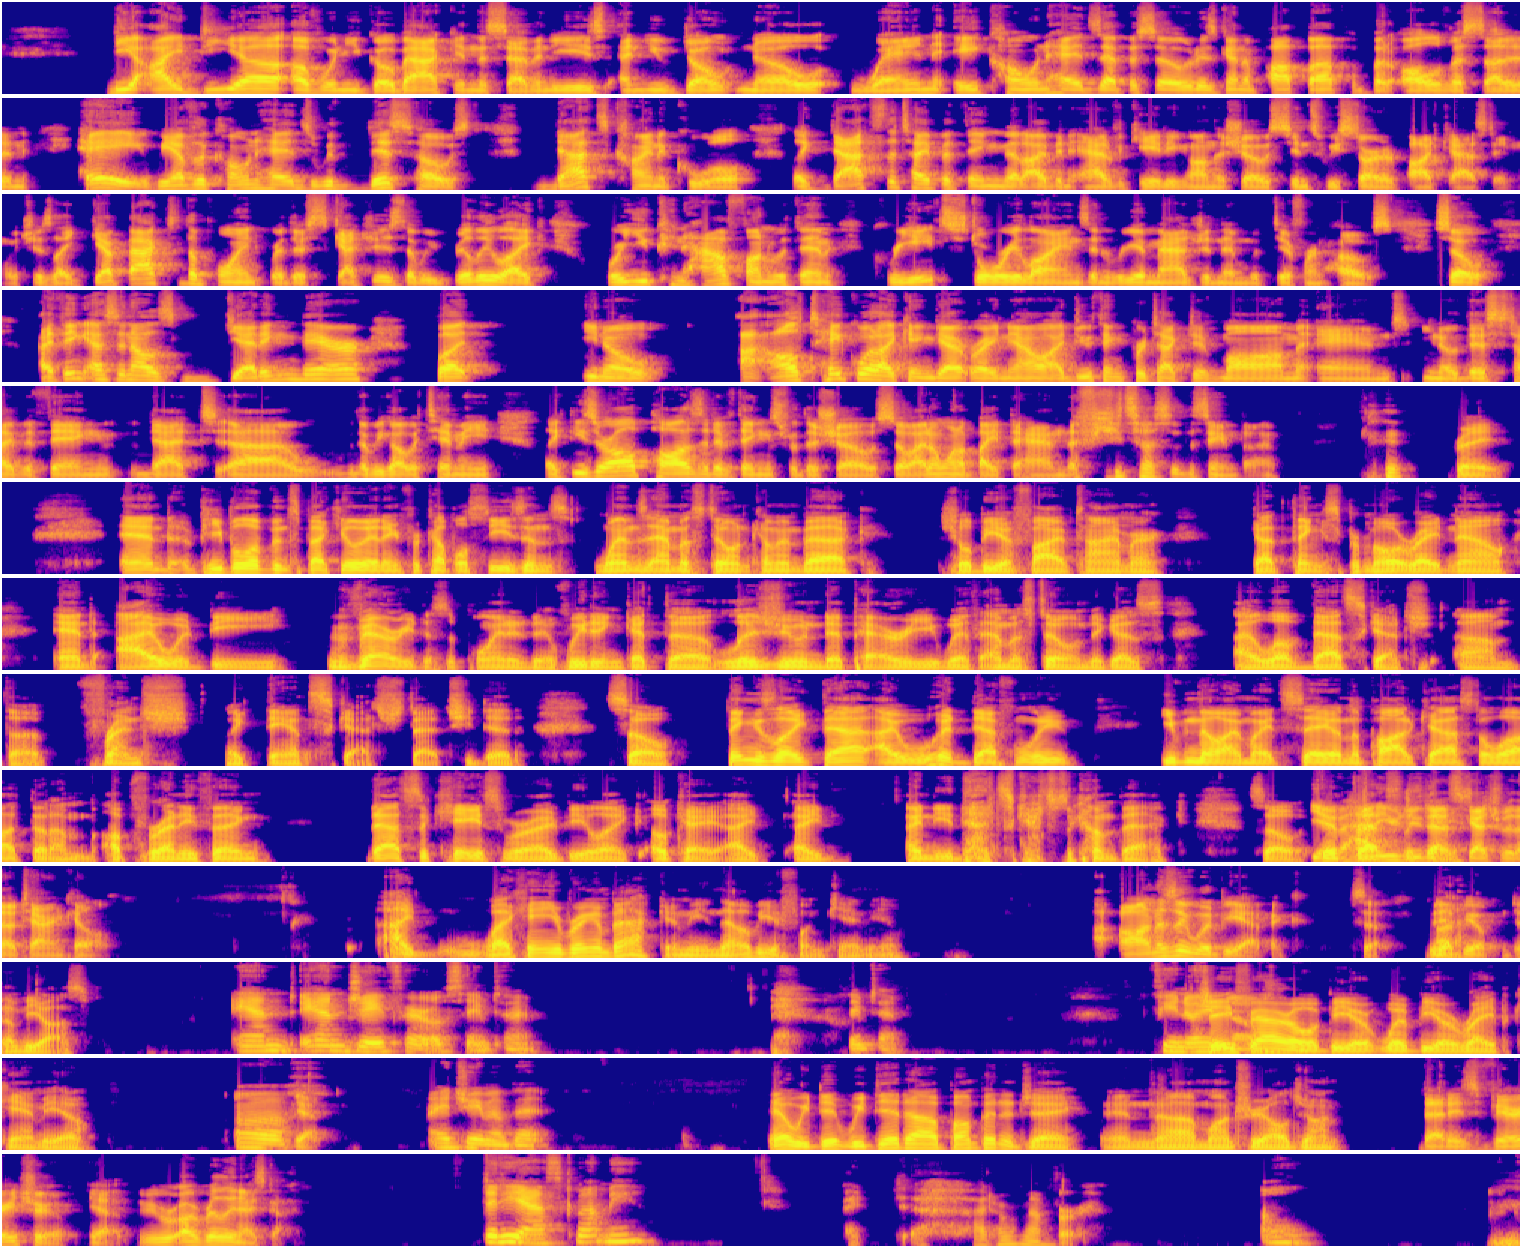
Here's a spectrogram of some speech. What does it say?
the idea of when you go back in the 70s and you don't know when a Coneheads episode is going to pop up, but all of a sudden, hey, we have the Coneheads with this host. That's kind of cool. Like, that's the type of thing that I've been advocating on the show since we started podcasting, which is like get back to the point where there's sketches that we really like, where you can have fun with them, create storylines, and reimagine them with different hosts. So I think SNL is getting there, but you know, I'll take what I can get right now. I do think Protective Mom and you know this type of thing that uh, that we got with Timmy, like these are all positive things for the show. So I don't want to bite the hand that feeds us at the same time. right. And people have been speculating for a couple seasons. When's Emma Stone coming back? She'll be a five timer. Got things to promote right now, and I would be very disappointed if we didn't get the Les Jeunes de Paris with Emma Stone because I love that sketch, um, the French like dance sketch that she did. So things like that, I would definitely, even though I might say on the podcast a lot that I'm up for anything. That's the case where I'd be like, okay, I I I need that sketch to come back. So yeah, if but how do you the do that sketch without Taran Killam? I why can't you bring him back? I mean, that would be a fun cameo. Honestly, would be epic. So Yeah, I'd be open to That'd it. be awesome. And and Jay Pharoah same time. Same time. If you know, Jay you know. Pharoah would be a, would be a ripe cameo. Oh, Yeah. I dream of it. Yeah, we did we did uh, bump into Jay in uh, Montreal, Jon. That is very true. Yeah, you're a really nice guy. Did he ask about me? I, I don't remember. Oh.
